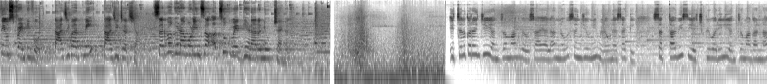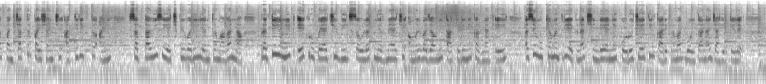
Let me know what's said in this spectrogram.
News twenty four ताजी बातमी ताजी चर्चा. सर्व घडामोडींचा अचूक वेध घेणारं न्यूज चॅनल. इचलकरंजी यंत्रमाग व्यवसायाला नवसंजीवनी मिळवण्यासाठी सत्तावीस एच पीवरील यंत्रमागांना पंच्याहत्तर पैशांची अतिरिक्त आणि सत्तावीस एच पीवरील यंत्रमागांना प्रति युनिट एक रुपयाची वीज सवलत निर्णयाची अंमलबजावणी तातडीने करण्यात येईल असे मुख्यमंत्री एकनाथ शिंदे यांनी कोरोची येथील कार्यक्रमात बोलताना जाहीर केले.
